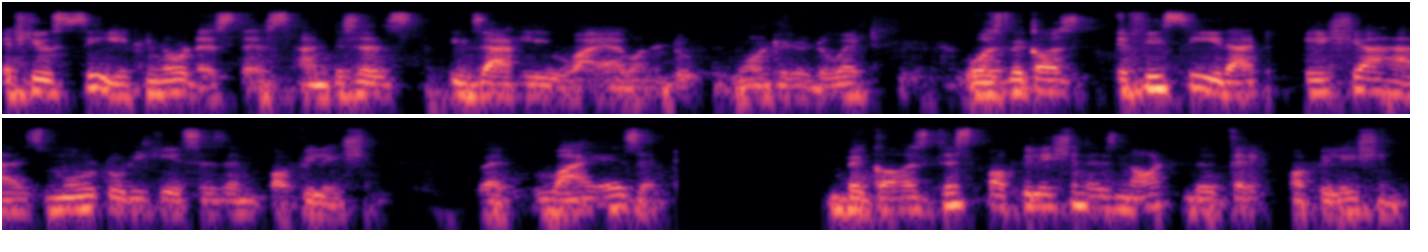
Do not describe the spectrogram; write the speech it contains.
If you see, if you notice this, and this is exactly why I wanted to wanted to do it, was because if we see that Asia has more total cases than population, well, why is it? Because this population is not the correct population.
